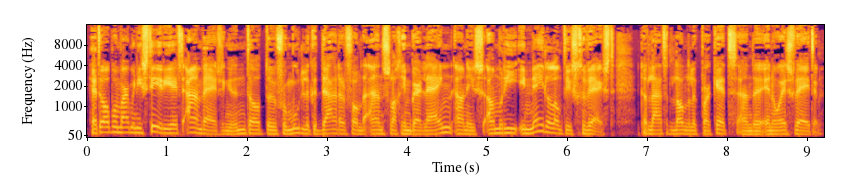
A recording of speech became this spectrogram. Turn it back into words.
Het Openbaar Ministerie heeft aanwijzingen dat de vermoedelijke dader van de aanslag in Berlijn, Anis Amri, in Nederland is geweest. Dat laat het landelijk parket aan de NOS weten.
